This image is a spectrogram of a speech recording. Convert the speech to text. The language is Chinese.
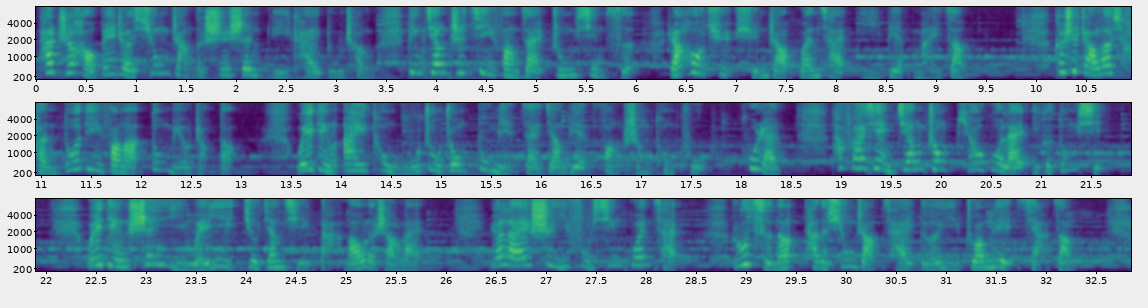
他只好背着兄长的尸身离开都城，并将之寄放在中兴寺，然后去寻找棺材以便埋葬。可是找了很多地方啊都没有找到。韦鼎哀痛无助中，不免在江边放声痛哭。忽然，他发现江中飘过来一个东西，韦鼎深以为意，就将其打捞了上来。原来是一副新棺材，如此呢，他的兄长才得以装殓下葬。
